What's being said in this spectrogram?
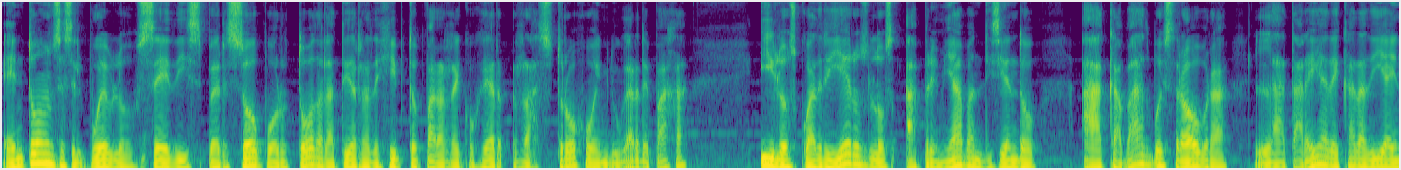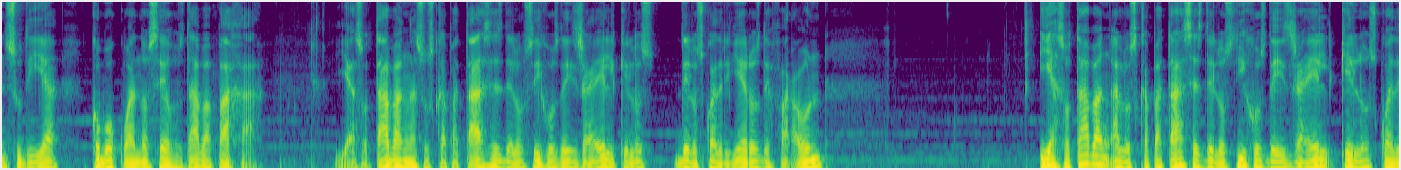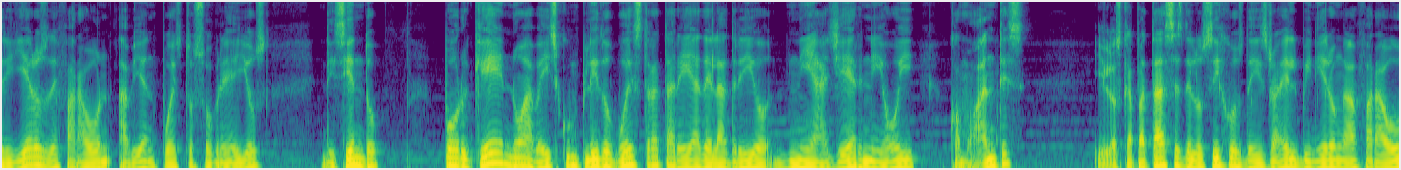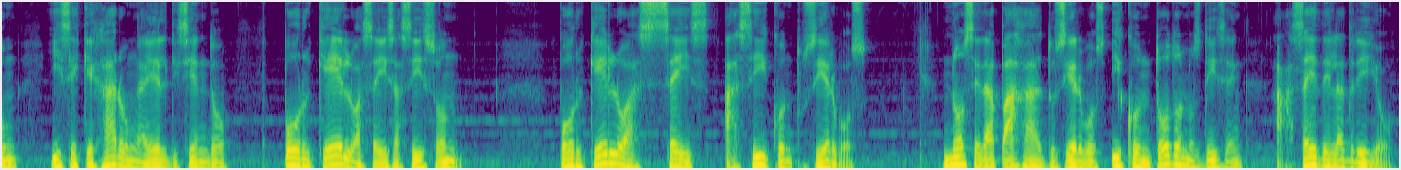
Entonces el pueblo se dispersó por toda la tierra de Egipto para recoger rastrojo en lugar de paja, y los cuadrilleros los apremiaban diciendo, Acabad vuestra obra, la tarea de cada día en su día, como cuando se os daba paja y azotaban a sus capataces de los hijos de Israel que los de los cuadrilleros de Faraón y azotaban a los capataces de los hijos de Israel que los cuadrilleros de Faraón habían puesto sobre ellos, diciendo, ¿Por qué no habéis cumplido vuestra tarea de ladrillo ni ayer ni hoy como antes? Y los capataces de los hijos de Israel vinieron a Faraón y se quejaron a él diciendo, ¿Por qué lo hacéis así? Son ¿por qué lo hacéis así con tus siervos? No se da paja a tus siervos y con todo nos dicen, haced de ladrillo.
